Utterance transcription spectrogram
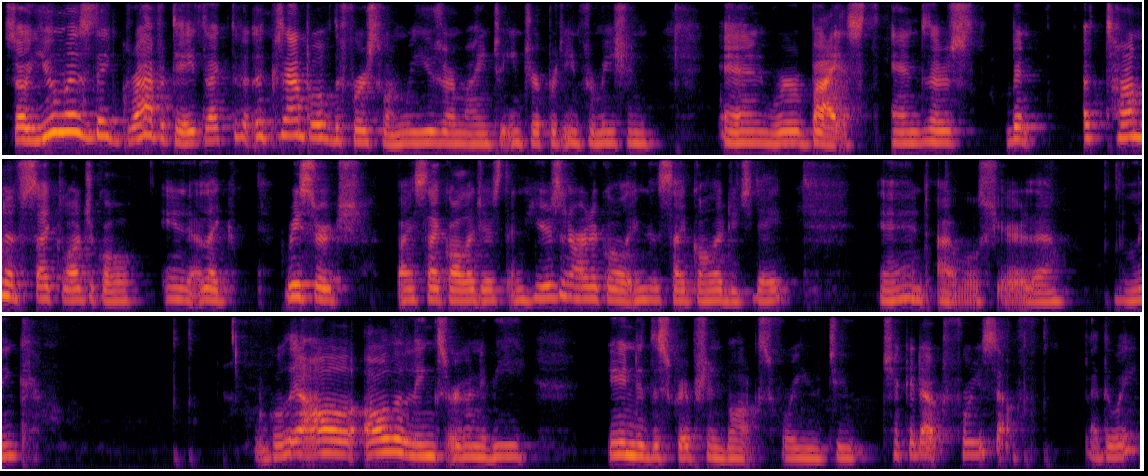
So humans, they gravitate, like the example of the first one, we use our mind to interpret information and we're biased. And there's been a ton of psychological in like research by psychologists. And here's an article in the Psychology Today, and I will share the link. All, all the links are going to be in the description box for you to check it out for yourself, by the way.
